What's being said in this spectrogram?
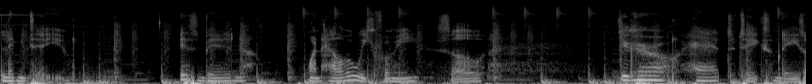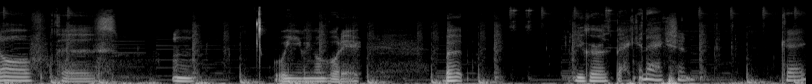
let me tell you, it's been one hell of a week for me. So, your girl had to take some days off because mm, we ain't even gonna go there. But your girl's back in action. Okay,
